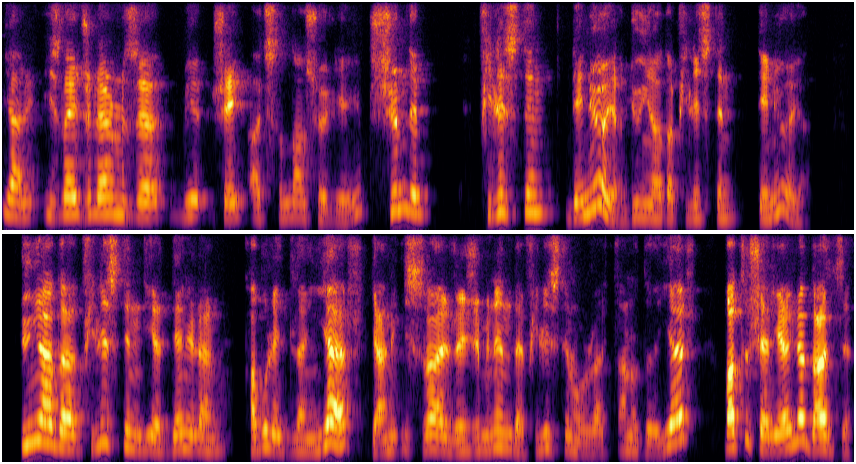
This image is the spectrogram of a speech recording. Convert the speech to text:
yani izleyicilerimize bir şey açısından söyleyeyim. Şimdi Filistin deniyor ya, dünyada Filistin deniyor ya. Dünyada Filistin diye denilen, kabul edilen yer, yani İsrail rejiminin de Filistin olarak tanıdığı yer, Batı Şeria ile Gazze.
